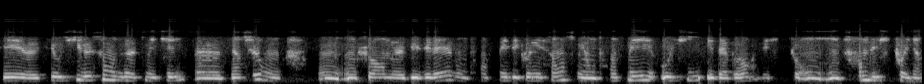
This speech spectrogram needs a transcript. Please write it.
c'est euh, c'est aussi le sens de notre métier. Bien sûr, on, forme des élèves, on transmet des connaissances, mais on transmet aussi et d'abord on, on forme des citoyens.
